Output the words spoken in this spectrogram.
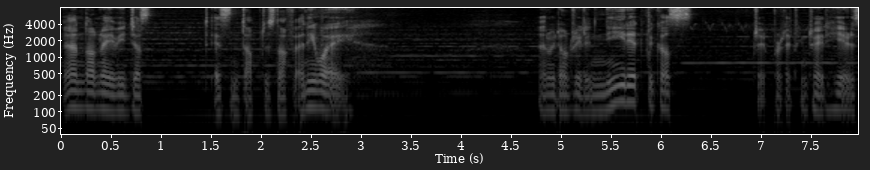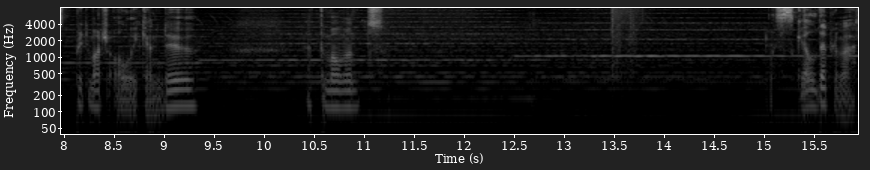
And our navy just isn't up to snuff anyway. And we don't really need it because trade protecting trade here is pretty much all we can do at the moment. Skilled diplomat.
